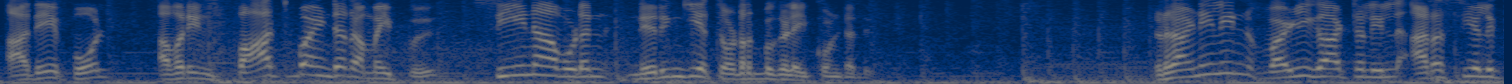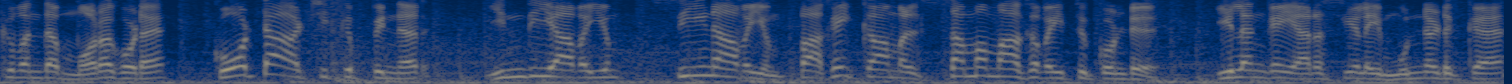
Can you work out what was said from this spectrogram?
அதேபோல் அவரின் பாத்பைண்டர் அமைப்பு சீனாவுடன் நெருங்கிய தொடர்புகளை கொண்டது. ரணிலின் வழிகாட்டலில் அரசியலுக்கு வந்த மொரகொட கோட்டா ஆட்சிக்கு பின்னர் இந்தியாவையும் சீனாவையும் பகைக்காமல் சமமாக வைத்துக்கொண்டு இலங்கை அரசியலை முன்னெடுக்க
